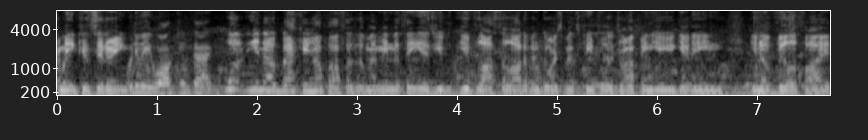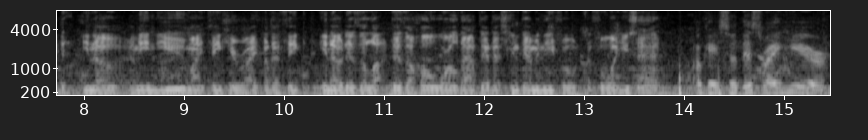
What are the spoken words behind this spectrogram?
I mean, considering. What do you mean walking back? Well, you know, backing up off of them. I mean, the thing is, you've you've lost a lot of endorsements. People are dropping you. You're getting, you know, vilified. You know, I mean, you might think you're right, but I think, you know, there's a lot. There's a whole world out there that's condemning you for for what you said. Okay, so this right here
